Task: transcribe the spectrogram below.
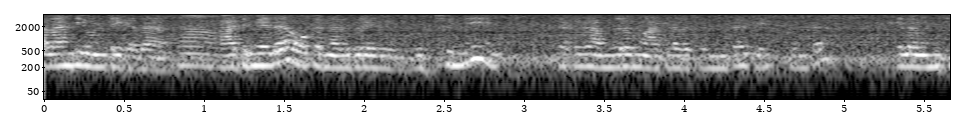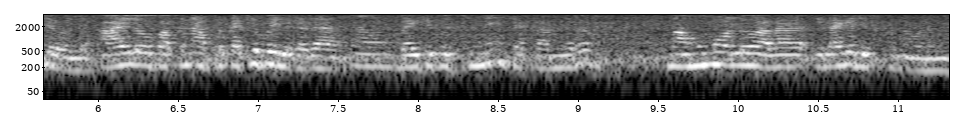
అలాంటివి ఉంటాయి కదా. వాటి మీద ఒక నలుగురు ఐదు కూర్చుని చక్కగా అందరూ మాట్లాడుకుంటా చేసుకుంటా ఇలా ఉంచేవాళ్ళు. ఆయిల్ పక్కన అప్పుడు కట్లిపోయింది కదా. బయటకు కూర్చుని చక్కగా అందరూ మా అమ్మమ్మ వాళ్ళు అలా ఇలాగే చేసుకునేవాళ్ళని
